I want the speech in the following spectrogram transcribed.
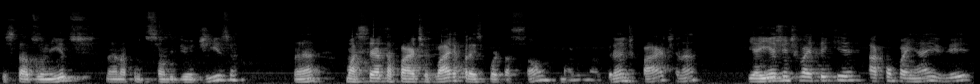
dos Estados Unidos, né, na produção de biodiesel. Né, uma certa parte vai para exportação, uma, uma, grande parte, né? E aí a gente vai ter que acompanhar e ver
